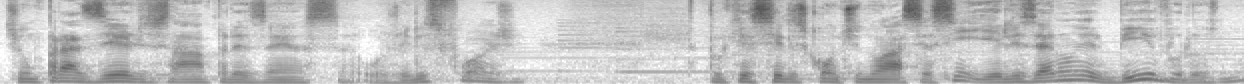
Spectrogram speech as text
tinham prazer de estar na presença. Hoje eles fogem. Porque se eles continuassem assim, e eles eram herbívoros, né?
